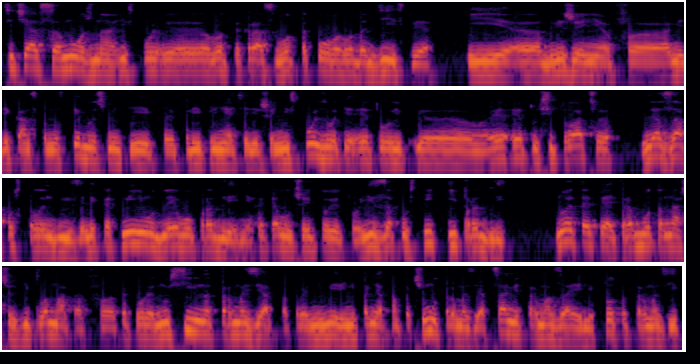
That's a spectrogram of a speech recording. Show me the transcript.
сейчас можно вот как раз вот такого рода действия и э, движение в э, американском истеблишменте при принятии решений использовать эту, э, э, эту ситуацию для запуска ленд или как минимум для его продления, хотя лучше и то, и то, и запустить, и продлить. Но это опять работа наших дипломатов, э, которые ну, сильно тормозят, по крайней мере, непонятно почему тормозят, сами тормоза или кто-то тормозит.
